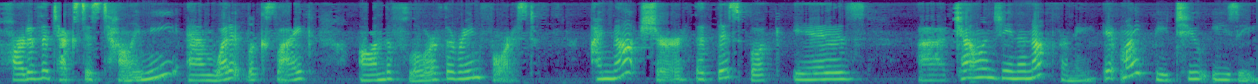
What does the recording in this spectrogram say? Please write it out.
part of the text is telling me and what it looks like on the floor of the rainforest. I'm not sure that this book is uh, challenging enough for me. It might be too easy.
